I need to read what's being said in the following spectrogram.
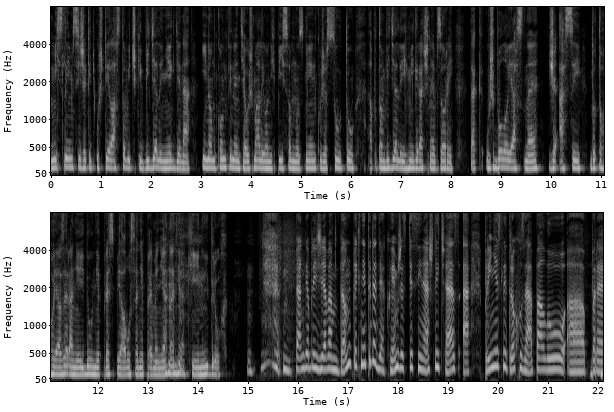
myslím si, že keď už tie lastovičky videli niekde na inom kontinente a už mali o nich písomnú zmienku, že sú tu a potom videli ich migračné vzory, tak už bolo jasné, že asi do toho jazera nejdú, neprespia alebo sa nepremenia na nejaký iný druh. Pán Gabriš, ja vám veľmi pekne teda ďakujem, že ste si našli čas a priniesli trochu zápalu pre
